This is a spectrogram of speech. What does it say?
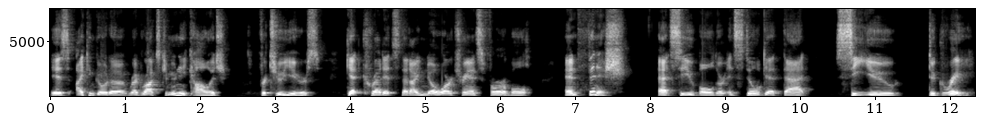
is i can go to red rocks community college for two years get credits that i know are transferable and finish at CU Boulder and still get that CU degree.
